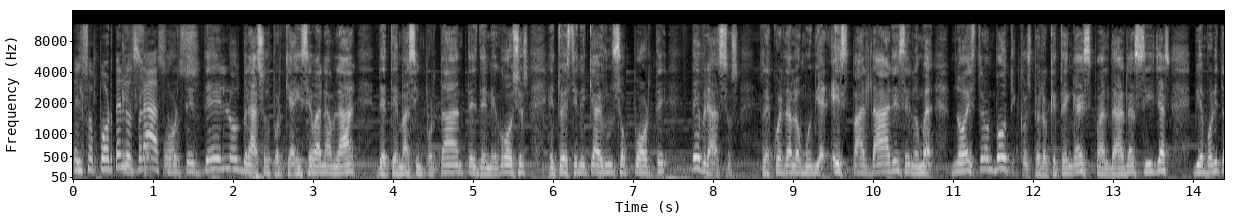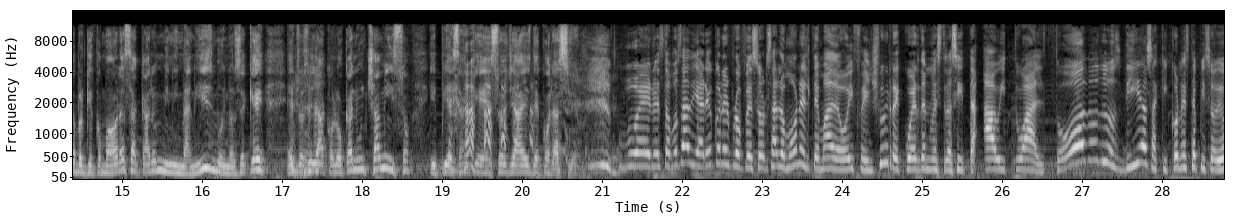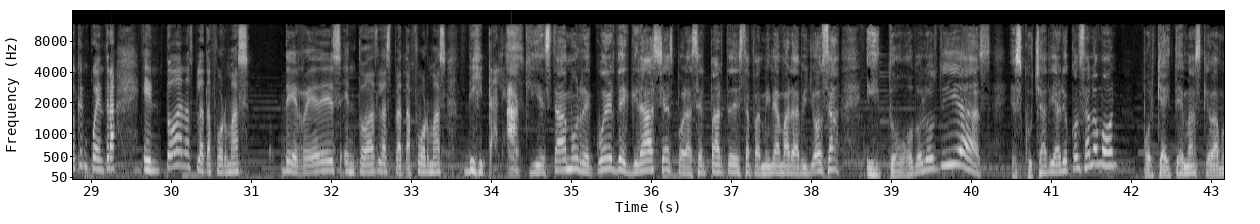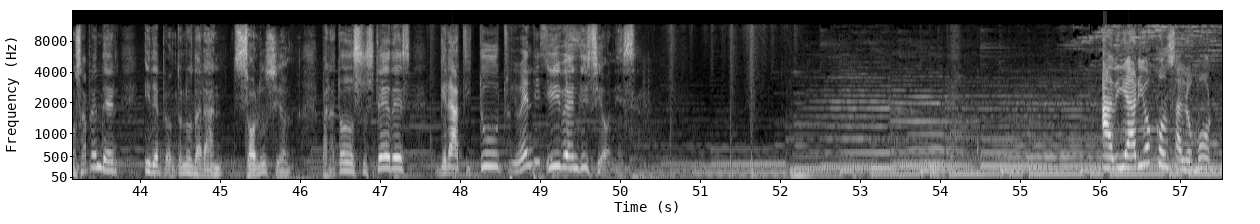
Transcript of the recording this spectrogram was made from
El soporte en los brazos. El soporte de los brazos, porque ahí se van a hablar de temas importantes, de negocios. Entonces tiene que haber un soporte de brazos. Recuérdalo muy bien. Espaldares en No es trombóticos, pero que tenga espaldar las sillas bien bonito, porque como ahora sacaron minimalismo y no sé qué, entonces ya colocan un chamizo y piensan que eso ya es decoración. Bueno, estamos a diario con el profesor Salomón. El tema de hoy, Feng Shui. Recuerden nuestra cita habitual todos los días aquí con este episodio que encuentra en todas las plataformas de redes en todas las plataformas digitales. Aquí estamos, recuerde, gracias por hacer parte de esta familia maravillosa y todos los días escucha Diario con Salomón porque hay temas que vamos a aprender y de pronto nos darán solución. Para todos ustedes, gratitud y bendiciones. Y bendiciones. A diario con Salomón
